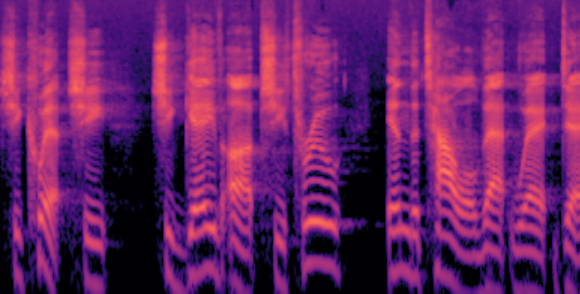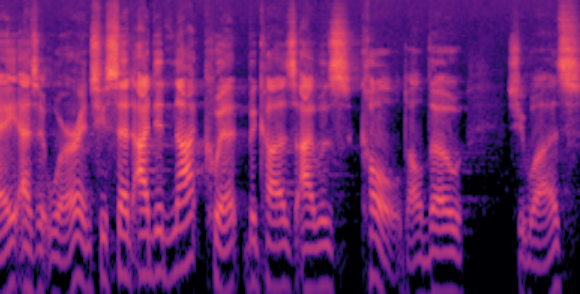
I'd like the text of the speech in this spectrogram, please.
she quit. She, she gave up. She threw in the towel that way, day, as it were, and she said, I did not quit because I was cold, although she was.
